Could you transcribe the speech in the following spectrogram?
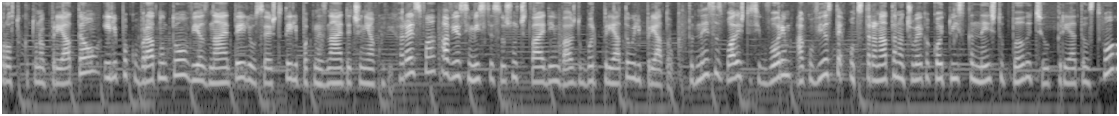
просто като на приятел, или пък обратното, вие знаете или усещате, или пък не знаете, че някой ви харесва, а вие си мислите всъщност, че това е един ваш добър приятел или приятелка. Та днес с Влади ще си говорим, ако вие сте от страната на човека, който иска нещо повече от приятелство,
